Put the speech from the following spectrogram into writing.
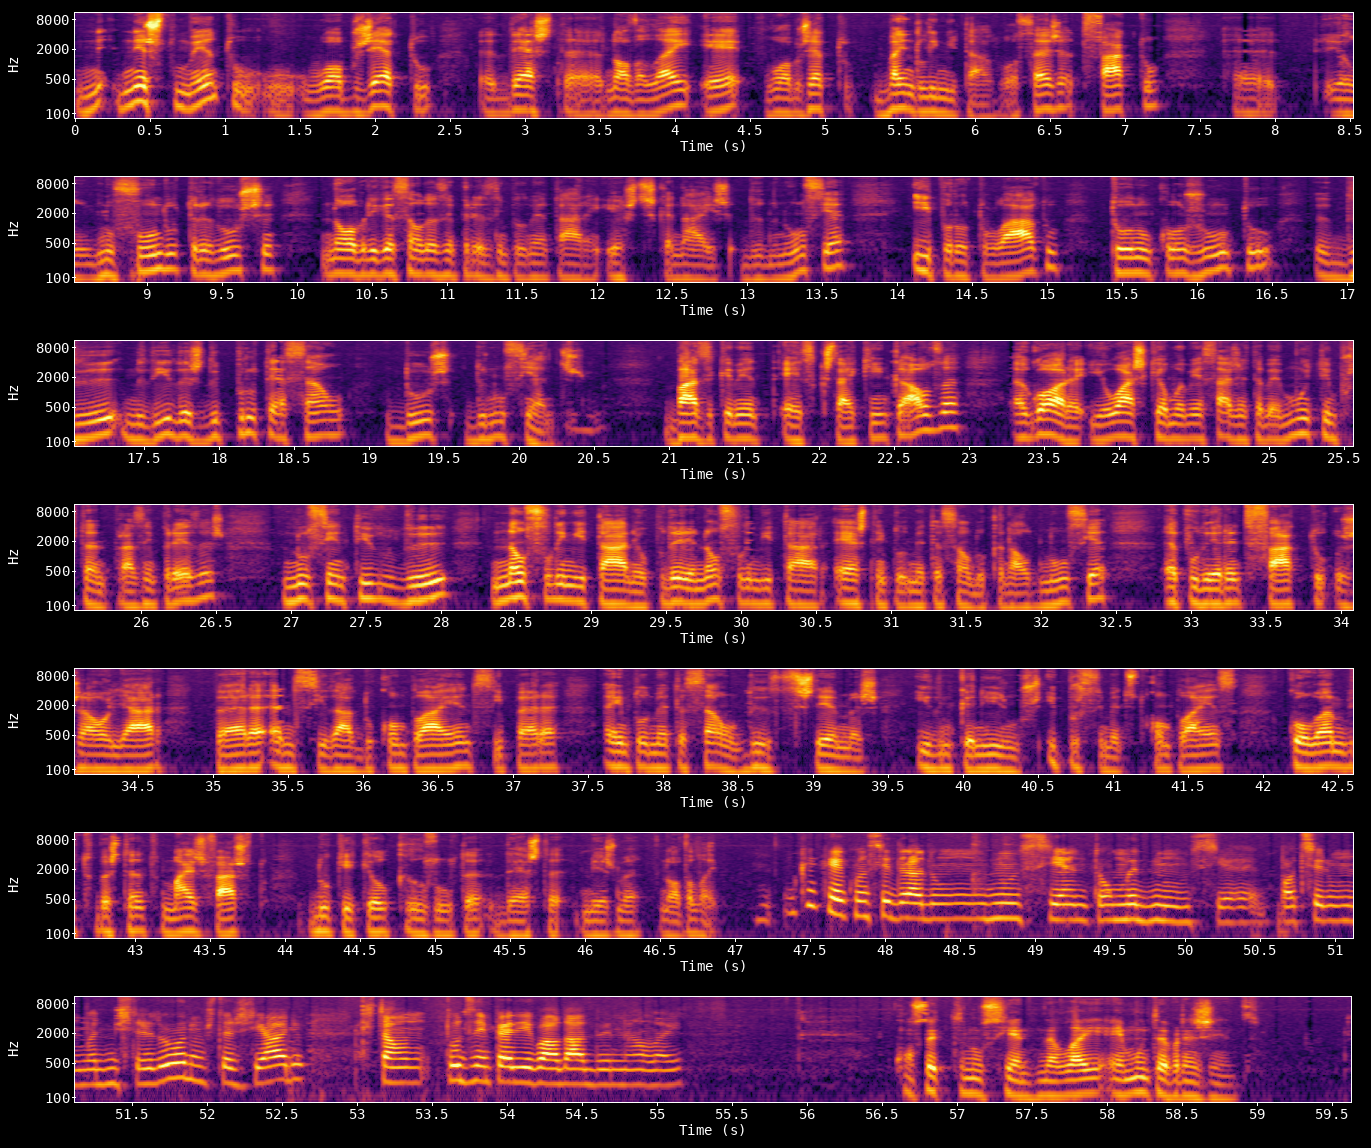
Neste momento, o, o objeto eh, desta nova lei é um objeto bem delimitado, ou seja, de facto, eh, ele, no fundo, traduz-se na obrigação das empresas implementarem estes canais de denúncia e, por outro lado, todo um conjunto de medidas de proteção dos denunciantes. Basicamente é isso que está aqui em causa. Agora, eu acho que é uma mensagem também muito importante para as empresas, no sentido de não se limitarem, ou poderem não se limitar a esta implementação do canal de denúncia, a poderem de facto já olhar para a necessidade do compliance e para a implementação de sistemas e de mecanismos e procedimentos de compliance com um âmbito bastante mais vasto do que aquele que resulta desta mesma nova lei. O que é, que é considerado um denunciante ou uma denúncia? Pode ser um administrador, um estagiário, estão todos em pé de igualdade na lei? O conceito de denunciante na lei é muito abrangente.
